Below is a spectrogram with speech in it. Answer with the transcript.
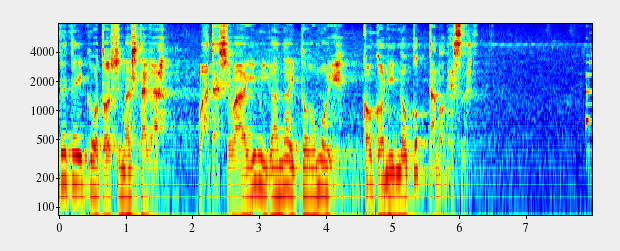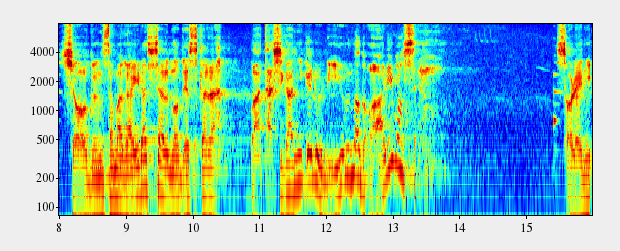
連れて行こうとしましたが私は意味がないと思いここに残ったのです。将軍様がいらっしゃるのですから私が逃げる理由などありません。それに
